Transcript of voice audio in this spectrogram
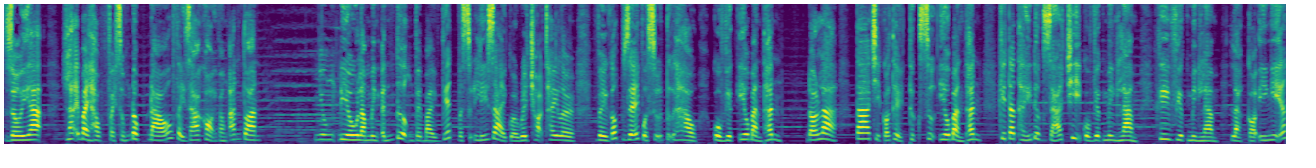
rồi ạ, à, lại bài học phải sống độc đáo, phải ra khỏi vòng an toàn. Nhưng điều làm mình ấn tượng về bài viết và sự lý giải của Richard Taylor về gốc rễ của sự tự hào của việc yêu bản thân, đó là ta chỉ có thể thực sự yêu bản thân khi ta thấy được giá trị của việc mình làm, khi việc mình làm là có ý nghĩa.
